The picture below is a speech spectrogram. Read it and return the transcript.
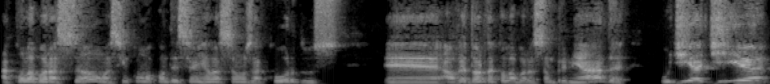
à colaboração, assim como aconteceu em relação aos acordos é, ao redor da colaboração premiada, o dia a dia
